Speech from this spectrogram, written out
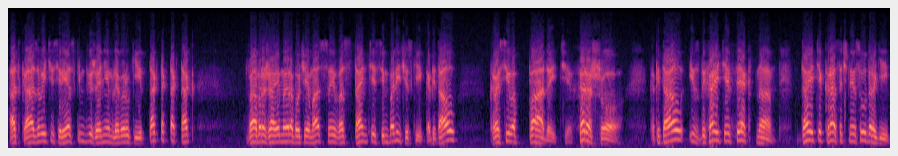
отказывайтесь резким движением левой руки. Так, так, так, так. Воображаемые рабочие массы, восстаньте символически. Капитал, красиво падайте. Хорошо. Капитал, издыхайте эффектно. Дайте красочные судороги.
